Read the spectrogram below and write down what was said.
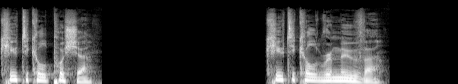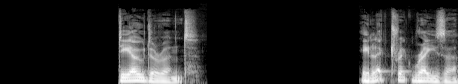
Cuticle pusher. Cuticle remover. Deodorant. Electric razor.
